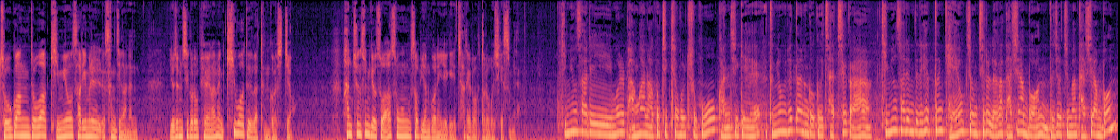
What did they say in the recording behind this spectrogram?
조광조와 기묘살임을 상징하는 요즘식으로 표현하면 키워드 같은 것이죠. 한춘순 교수와 송웅섭 연구원의 얘기 차례로 들어보시겠습니다. 김효사림을 방한하고 직첩을 주고 관직에 등용을 했다는 것 그 자체가 김효사림들이 했던 개혁 정치를 내가 다시 한번 늦었지만 다시 한번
